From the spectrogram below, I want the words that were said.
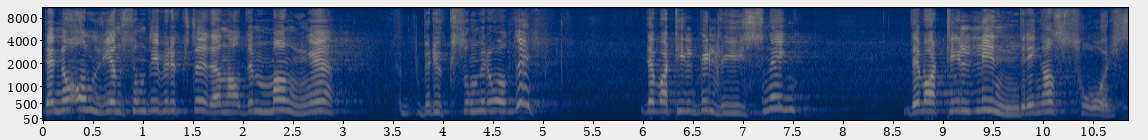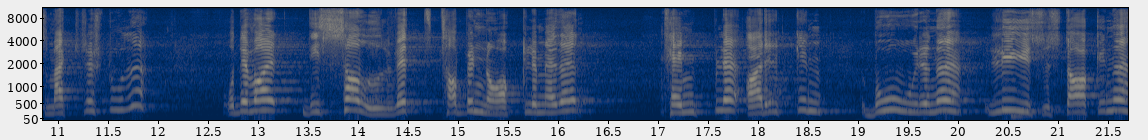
Denne oljen som de brukte, den hadde mange bruksområder. Det var til belysning. Det var til lindring av sårsmerter, sto det. Og det var De salvet tabernaklet med det. Tempelet, arken, bordene, lysestakene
